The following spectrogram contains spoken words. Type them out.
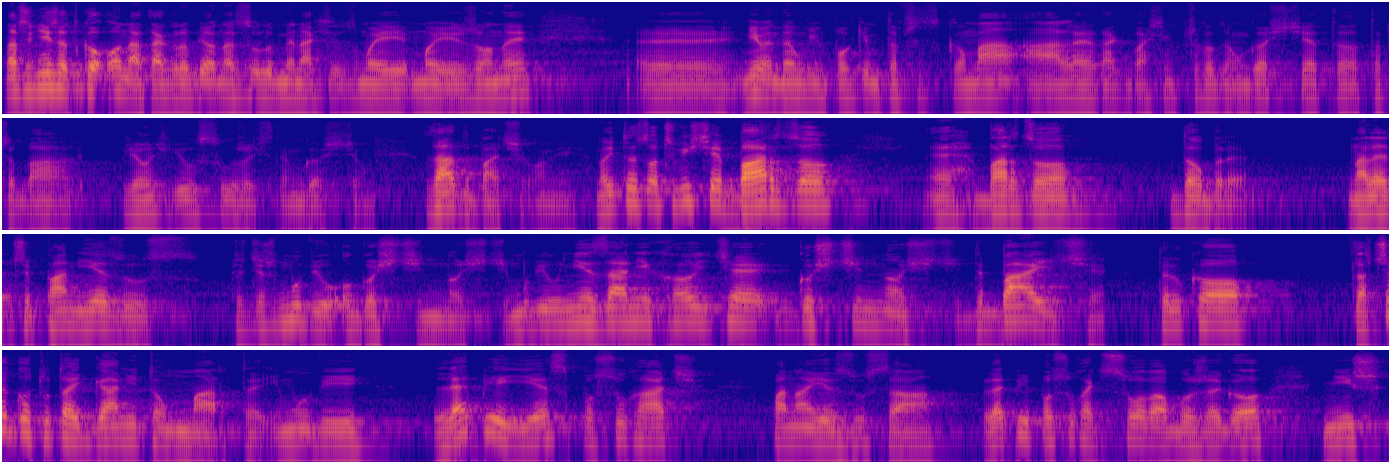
znaczy nie, tylko ona tak robi, ona jest ulubiona z mojej, mojej żony. Yy, Nie będę mówił, po kim to wszystko ma, ale tak właśnie przychodzą goście, to, to trzeba wziąć i usłużyć tym gościom. Zadbać o nich. No i to jest oczywiście bardzo, eh, bardzo dobre. No ale czy Pan Jezus przecież mówił o gościnności? Mówił, nie zaniechajcie gościnności, dbajcie. Tylko dlaczego tutaj gani tą Martę i mówi, lepiej jest posłuchać Pana Jezusa, lepiej posłuchać Słowa Bożego, niż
